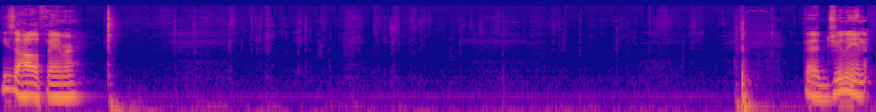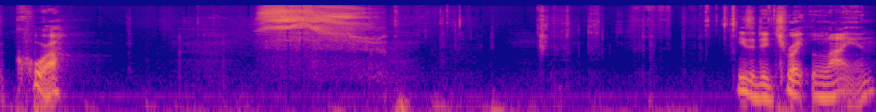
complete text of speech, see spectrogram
He's a Hall of Famer. Got Julian Okwara. He's a Detroit Lion.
